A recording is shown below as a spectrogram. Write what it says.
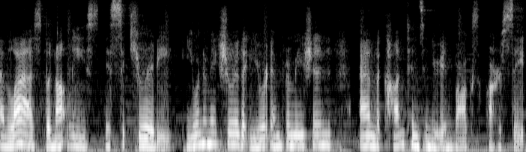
And last but not least is security. You want to make sure that your information and the contents in your inbox are safe.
